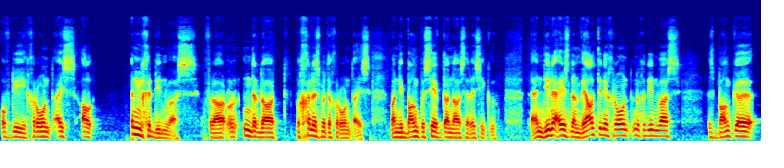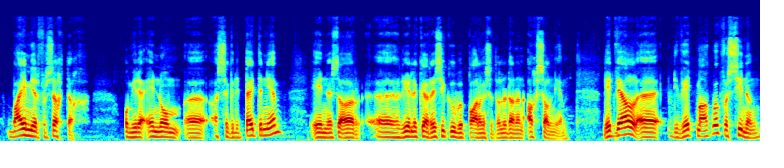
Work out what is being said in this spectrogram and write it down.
of die grondeis al ingedien was of daar inderdaad begin is met 'n grondeis want die bank besef dan daar's 'n risiko. Indien 'n eis dan wel teen die grond ingedien was, is banke baie meer versigtig om hierdie eiendom uh, as sekuriteit te neem en is daar 'n uh, redelike risikobepaling wat hulle dan in ag sal neem. Let wel, uh, die wet maak ook voorsiening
